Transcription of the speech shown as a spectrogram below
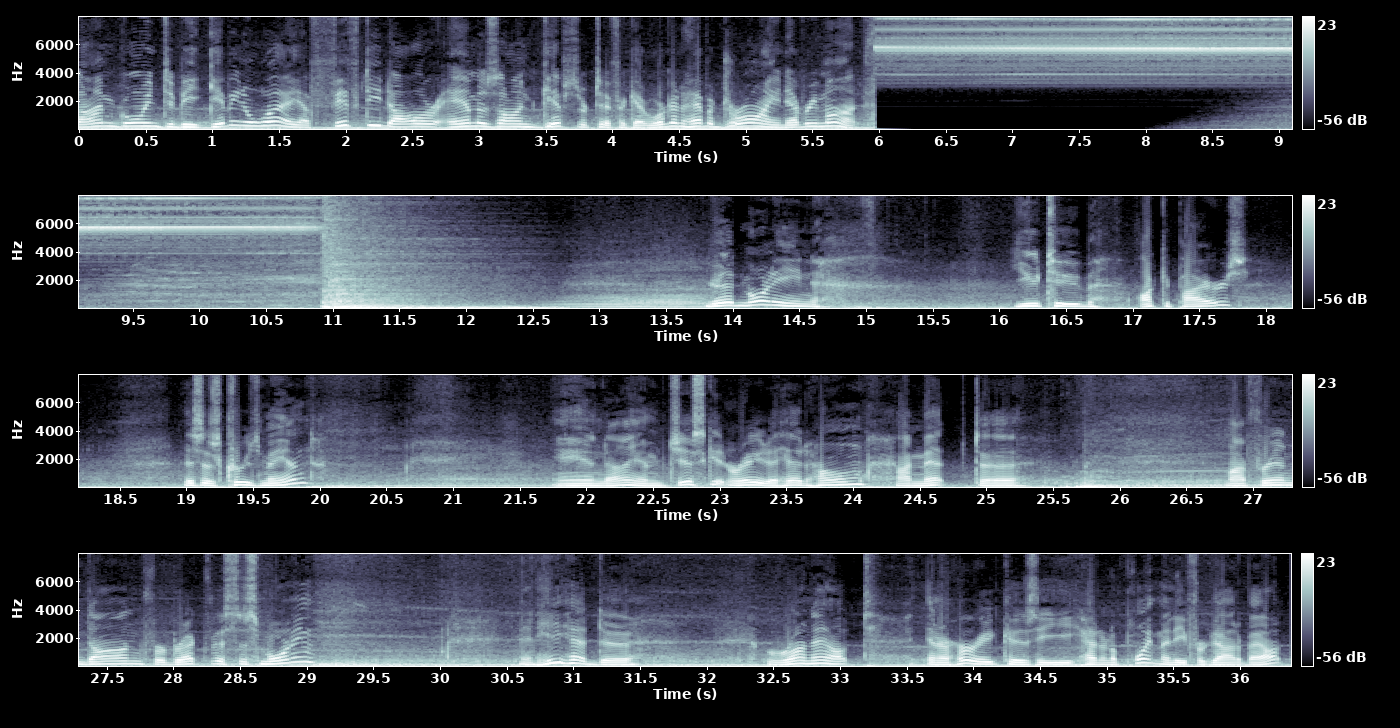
I'm going to be giving away a $50 Amazon gift certificate. We're going to have a drawing every month. Good morning, YouTube occupiers. This is Cruise Man, and I am just getting ready to head home. I met uh, my friend Don for breakfast this morning and he had to run out in a hurry because he had an appointment he forgot about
